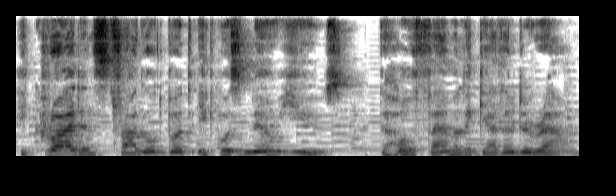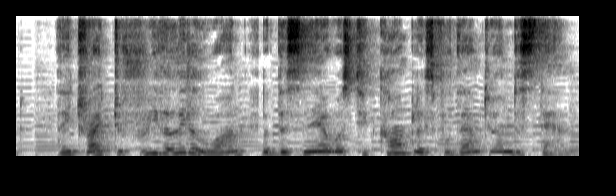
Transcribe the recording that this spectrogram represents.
He cried and struggled, but it was no use. The whole family gathered around. They tried to free the little one, but the snare was too complex for them to understand.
